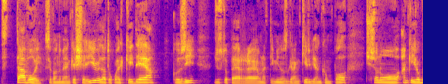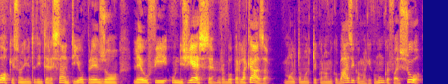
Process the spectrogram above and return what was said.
sta a voi, secondo me anche scegliere. Io vi ho dato qualche idea così, giusto per un attimino sgranchirvi anche un po'. Ci sono anche i robot che sono diventati interessanti. Io ho preso l'Eufi 11S, un robot per la casa, molto molto economico basico ma che comunque fa il suo.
